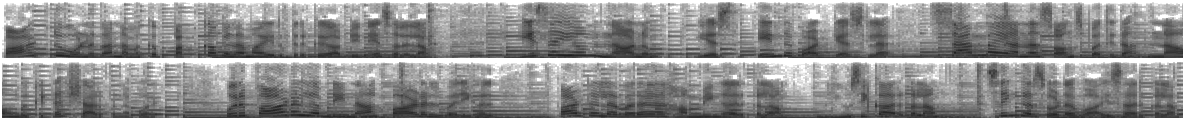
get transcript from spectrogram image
பாட்டு ஒண்ணுதான் நமக்கு பக்கபலமா இருந்திருக்கு அப்படின்னே சொல்லலாம். இசையும் நானும் எஸ் இந்த பாட்காஸ்ட்ல செம்மையான சாங்ஸ் பத்தி தான் நான் உங்ககிட்ட ஷேர் பண்ண போறேன். ஒரு பாடல் அப்படின்னா பாடல் வரிகள். பாட்டில் வர ஹம்மிங்காக இருக்கலாம் மியூசிக்காக இருக்கலாம் சிங்கர்ஸோட வாய்ஸாக இருக்கலாம்.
